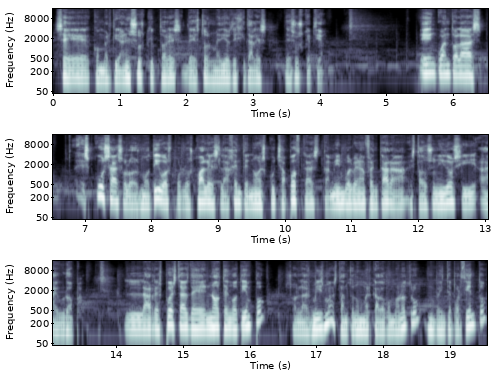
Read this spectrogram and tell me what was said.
se convertirán en suscriptores de estos medios digitales de suscripción. En cuanto a las excusas o los motivos por los cuales la gente no escucha podcast, también vuelven a enfrentar a Estados Unidos y a Europa. Las respuestas de no tengo tiempo son las mismas, tanto en un mercado como en otro, un 20%.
